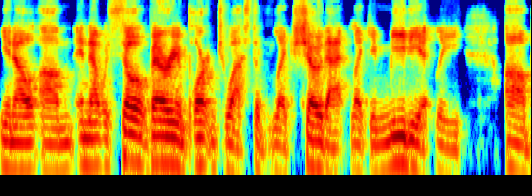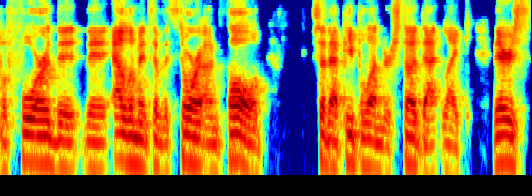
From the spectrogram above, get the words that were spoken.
you know, um, and that was so very important to us to like show that like immediately uh, before the the elements of the story unfold, so that people understood that like there's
